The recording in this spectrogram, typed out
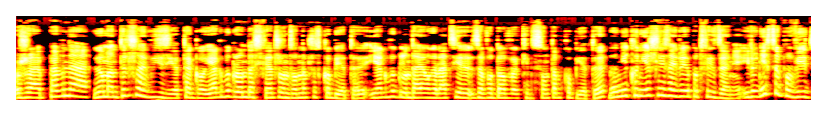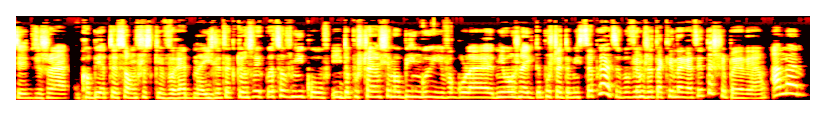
że pewne romantyczne wizje tego, jak wygląda świat rządzony przez kobiety, jak wyglądają relacje zawodowe, kiedy są tam kobiety, no niekoniecznie znajduje potwierdzenie. I to nie chcę powiedzieć, że kobiety są wszystkie wredne i źle traktują swoich pracowników i dopuszczają się mobbingu i w ogóle nie można ich dopuszczać do miejsca pracy, bo wiem, że takie narracje też się pojawiają. Ale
